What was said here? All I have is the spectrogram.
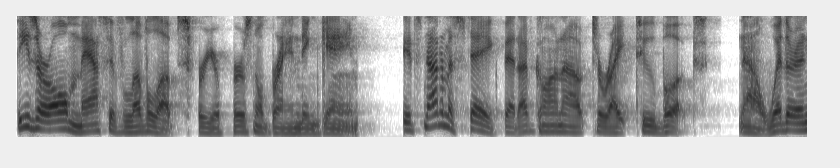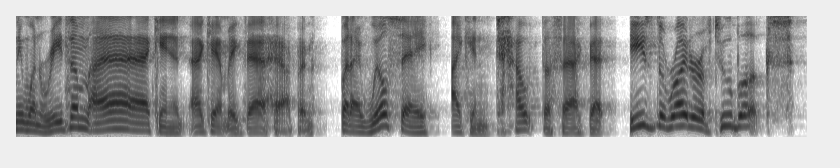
These are all massive level ups for your personal branding game. It's not a mistake that i've gone out to write two books now whether anyone reads them i can't i can't make that happen but I will say I can tout the fact that he's the writer of two books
